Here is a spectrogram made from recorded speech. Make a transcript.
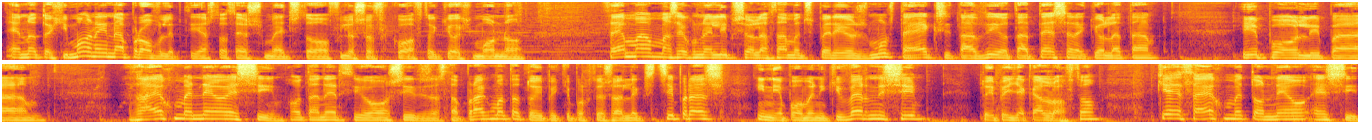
Ενώ το χειμώνα είναι απρόβλεπτη. Α το θέσουμε έτσι το φιλοσοφικό αυτό και όχι μόνο θέμα. Μας έχουν λείψει όλα αυτά με τους περιορισμούς, τα 6, τα 2, τα 4 και όλα τα υπόλοιπα. Θα έχουμε νέο εσύ όταν έρθει ο ΣΥΡΙΖΑ στα πράγματα. Το είπε και προχθές ο Αλέξης Τσίπρας. Είναι η επόμενη κυβέρνηση. Το είπε για καλό αυτό. Και θα έχουμε το νέο εσύ.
